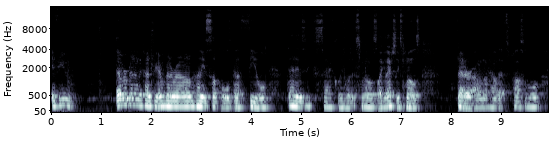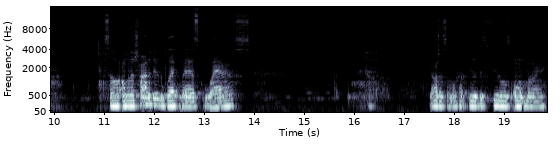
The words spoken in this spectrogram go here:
If you've ever been in the country, ever been around honeysuckles in a field, that is exactly what it smells like. It actually smells better. I don't know how that's possible. So I'm gonna try to do the black mask last Y'all just don't know how good this feels on my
